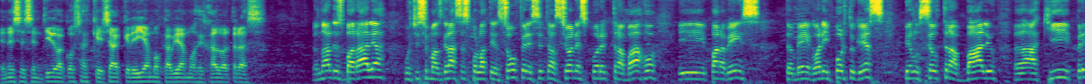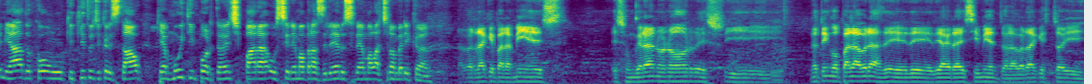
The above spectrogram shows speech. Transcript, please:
en ese sentido a cosas que ya creíamos que habíamos dejado atrás. Leonardo Esbaralha, muitíssimas graças pela atenção, felicitações por el trabalho e parabéns também agora em português pelo seu trabalho uh, aqui premiado com o Kikito de Cristal, que é muito importante para o cinema brasileiro, o cinema latino-americano. La verdad que para mí es es un gran honor es, y no tengo de, de, de agradecimiento. La verdad que estoy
